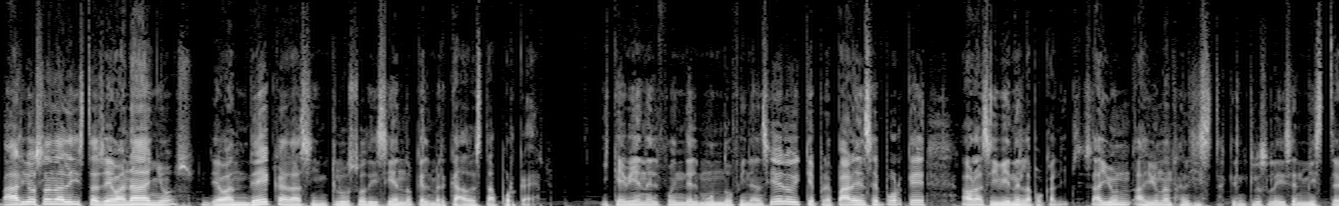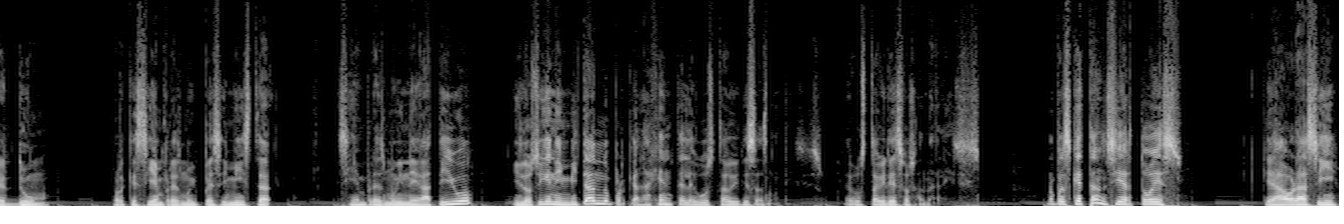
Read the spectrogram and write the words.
varios analistas llevan años, llevan décadas incluso diciendo que el mercado está por caer y que viene el fin del mundo financiero y que prepárense porque ahora sí viene el apocalipsis. Hay un, hay un analista que incluso le dicen Mr. Doom, porque siempre es muy pesimista, siempre es muy negativo y lo siguen invitando porque a la gente le gusta oír esas noticias. Le gusta oír esos análisis. Bueno, pues qué tan cierto es que ahora sí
